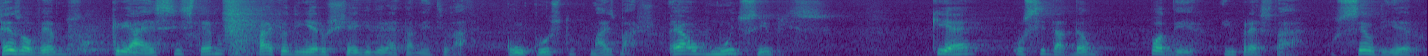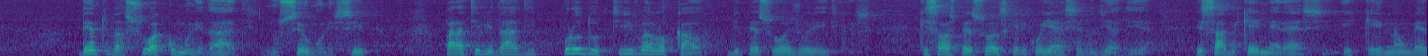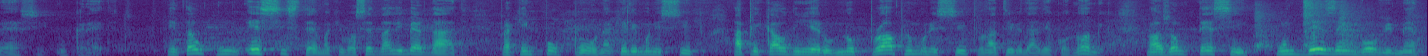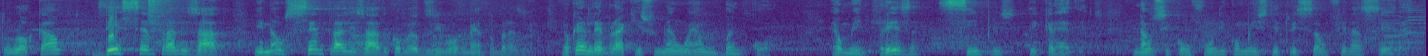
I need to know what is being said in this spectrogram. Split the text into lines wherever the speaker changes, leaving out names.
resolvemos criar esse sistema para que o dinheiro chegue diretamente lá, com um custo mais baixo. É algo muito simples, que é o cidadão poder emprestar o seu dinheiro dentro da sua comunidade, no seu município, para atividade produtiva local de pessoas jurídicas, que são as pessoas que ele conhece no dia a dia e sabe quem merece e quem não merece o crédito. Então, com esse sistema que você dá liberdade para quem poupou naquele município aplicar o dinheiro no próprio município, na atividade econômica, nós vamos ter sim um desenvolvimento local descentralizado e não centralizado como é o desenvolvimento no Brasil. Eu quero lembrar que isso não é um banco, é uma empresa simples de crédito. Não se confunde com uma instituição financeira.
